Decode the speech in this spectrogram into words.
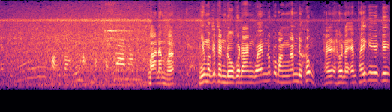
dạ cũng hồi còn đi học mất khoảng 3 năm 3 năm hả? Dạ. Nhưng mà cái trình độ của đàn của em nó có bằng anh được không? Hồi này em thấy cái cái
